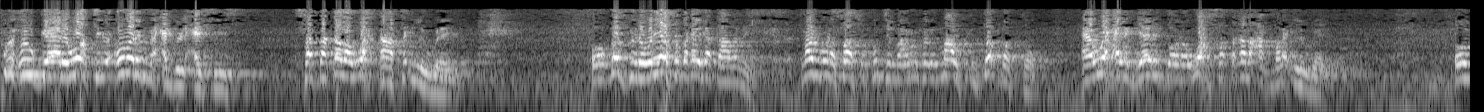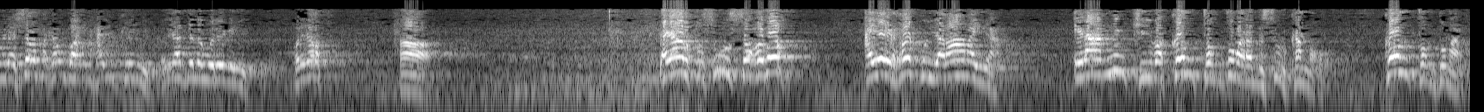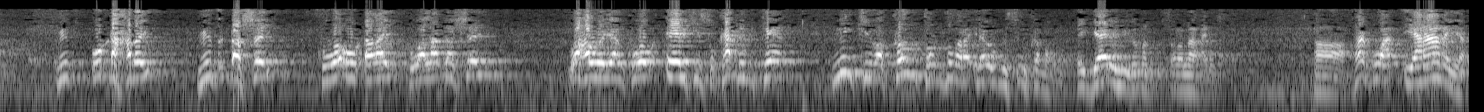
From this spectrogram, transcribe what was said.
wuxuu gaaray waktigii cumar ibnu cabdulcasiis sadaqada wax qaata in la waayo. Oo qofku yidha waryaa sadaqa iga qaadanaya nabiguna saasuu ku tilmaamay wuxuu maalku inta bato aa waxaa la gaari doonaa wax sadaqada aqbala in la waayo. Oo yidha shal markaan u baahna maxaa iu keeni wey wadiga hadda la wareegaye warigala dagaalku suu socdo ayay raggu yaraanayaan. Ilaa ninkiiba konton dumara mas'uul ka noqdo. Konton dumar. Mid u dhaxday mid dhashay kuwa uu dhalay kuwa la dhashay. Waxa weeyaan kuwa eelkiisu ka dhinteen ninkiiba konton dumara ilaa uu mas'uul ka noqdo. Ay gaarahu yidhi nabigu sala allahu alay wasalam rag waa yaraanaya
